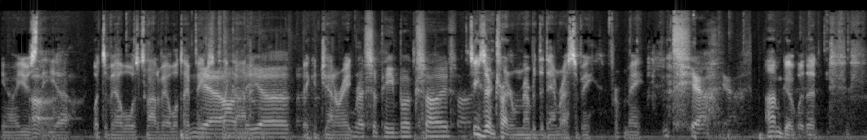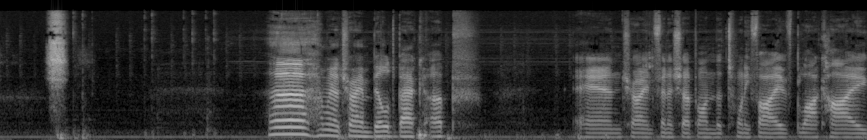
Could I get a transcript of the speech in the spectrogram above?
You know, I use Uh. the uh, what's available, what's not available type thing. Yeah, on on the uh, Make it generate. recipe book side. It's easier than trying to remember the damn recipe for me. Yeah. I'm good with it. Uh, I'm gonna try and build back up and try and finish up on the 25 block high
